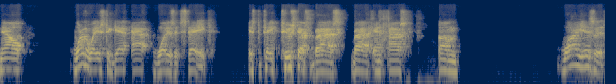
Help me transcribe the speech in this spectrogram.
Now, one of the ways to get at what is at stake is to take two steps back, back and ask, um, why is it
